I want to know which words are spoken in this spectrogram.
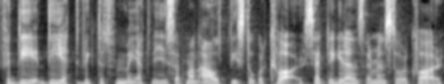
För det, det är jätteviktigt för mig att visa att man alltid står kvar, sätter gränser men står kvar.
